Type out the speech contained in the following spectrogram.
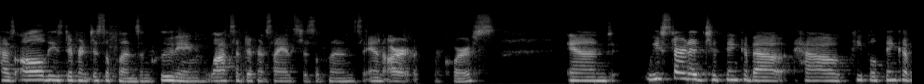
has all these different disciplines, including lots of different science disciplines and art, of course. And we started to think about how people think of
